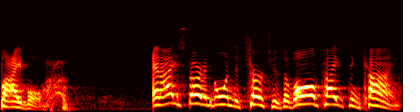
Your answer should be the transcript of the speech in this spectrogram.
Bible. And I started going to churches of all types and kinds.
